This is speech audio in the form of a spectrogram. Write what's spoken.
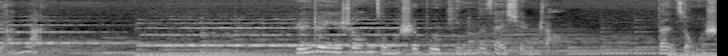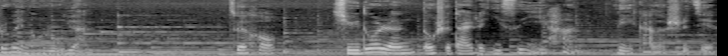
圆满。人这一生总是不停的在寻找，但总是未能如愿。最后，许多人都是带着一丝遗憾离开了世界。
